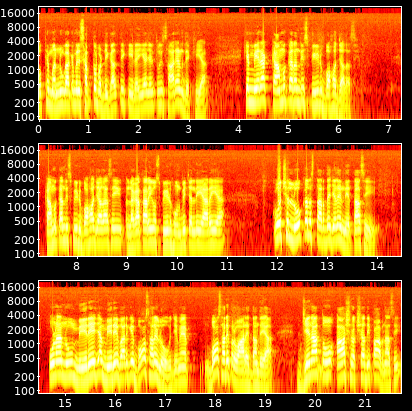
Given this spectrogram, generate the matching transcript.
ਉੱਥੇ ਮੰਨੂਗਾ ਕਿ ਮੇਰੀ ਸਭ ਤੋਂ ਵੱਡੀ ਗਲਤੀ ਕੀ ਰਹੀ ਆ, ਜਿਹੜੀ ਤੁਸੀਂ ਸਾਰਿਆਂ ਨੇ ਦੇਖੀ ਆ, ਕਿ ਮੇਰਾ ਕੰਮ ਕਰਨ ਦੀ ਸਪੀਡ ਬਹੁਤ ਜ਼ਿਆਦਾ ਸੀ। ਕੰਮ ਕਰਨ ਦੀ ਸਪੀਡ ਬਹੁਤ ਜ਼ਿਆਦਾ ਸੀ, ਲਗਾਤਾਰ ਹੀ ਉਹ ਸਪੀਡ ਹੁਣ ਵੀ ਚੱਲੀ ਆ ਰਹੀ ਆ। ਕੁਝ ਲੋਕਲ ਸਤਰ ਦੇ ਜਿਹੜੇ ਨੇਤਾ ਸੀ, ਉਹਨਾਂ ਨੂੰ ਮੇਰੇ ਜਾਂ ਮੇਰੇ ਵਰਗੇ ਬਹੁਤ ਸਾਰੇ ਲੋਕ, ਜਿਵੇਂ ਬਹੁਤ ਸਾਰੇ ਪਰਿਵਾਰ ਇਦਾਂ ਦੇ ਆ, ਜਿਨ੍ਹਾਂ ਤੋਂ ਆ ਸੁਰੱਖਿਆ ਦੀ ਭਾਵਨਾ ਸੀ।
